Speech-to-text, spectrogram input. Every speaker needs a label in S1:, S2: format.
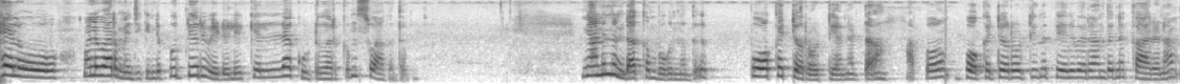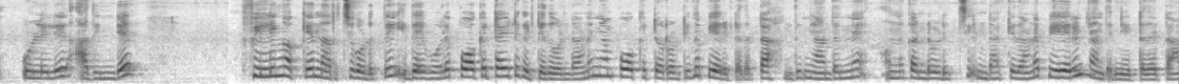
S1: Hello Malabar മാജിക്കിന്റെ പുതിയൊരു വീഡിയോയിലേക്ക് എല്ലാ കൂട്ടുകാർക്കും സ്വാഗതം. ഞാനിന്ന് ഉണ്ടാക്കാൻ പോകുന്നത് പോക്കറ്റ് ഒറോട്ടിയാണ് കേട്ടോ. അപ്പോൾ പോക്കറ്റ് ഒറോട്ടി എന്ന് പേര് വരാൻ തന്നെ കാരണം ഉള്ളിൽ അതിന്റെ ഫില്ലിംഗ് ഒക്കെ നിറച്ച് കൊടുത്ത് ഇതേപോലെ പോക്കറ്റായിട്ട് കിട്ടിയത് കൊണ്ടാണ് ഞാൻ പോക്കറ്റ് ഒറോട്ടി എന്ന് പേരിട്ടത് കേട്ടോ. ഇത് ഞാൻ തന്നെ ഒന്ന് കണ്ടുപിടിച്ച് ഉണ്ടാക്കിയതാണ് പേരും ഞാൻ തന്നെ ഇട്ടത് കേട്ടോ.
